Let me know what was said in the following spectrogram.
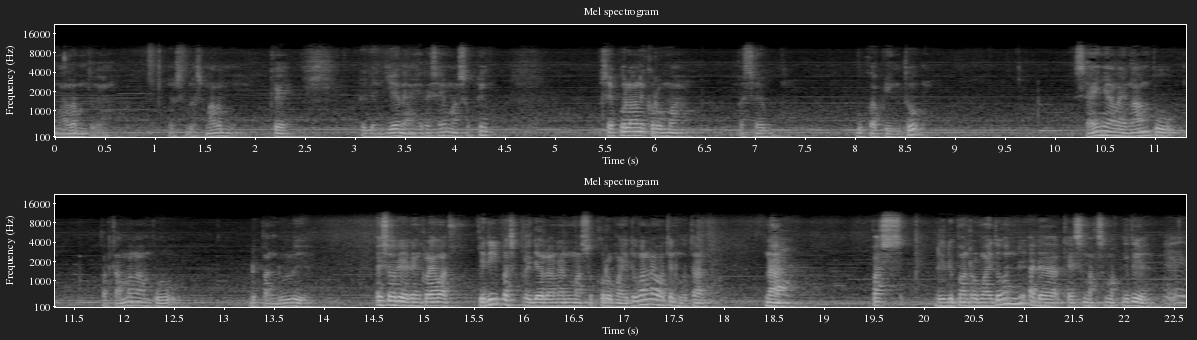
malam tuh ya. Jam 11 malam. Oke udah janjian nah, akhirnya saya masuk nih. Saya pulang nih ke rumah. Pas saya buka pintu saya nyalain lampu. Pertama lampu depan dulu ya. Eh sorry ada yang kelewat. Jadi pas perjalanan masuk ke rumah itu kan lewatin hutan. Nah pas di depan rumah itu kan ada kayak semak-semak gitu ya. Mm-mm.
